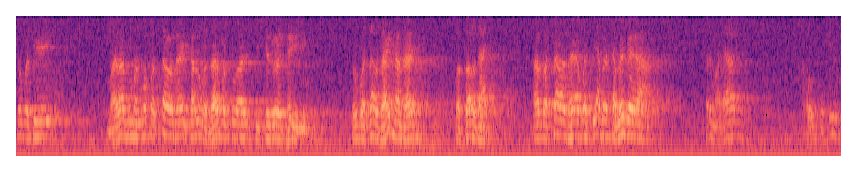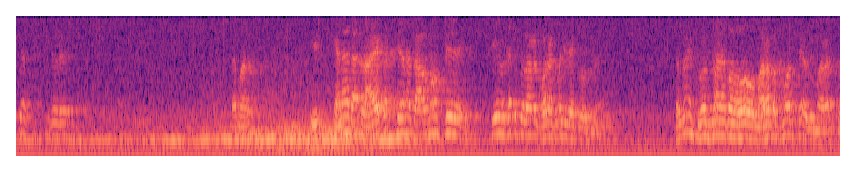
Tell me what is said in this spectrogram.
તો પછી મારા મનમાં પસ્તાવો થાય ચાલુ વધારે પડતું આ શિષ્ય થઈ ગયું. તો પસ્તાવો થાય ના થાય? પસ્તાવો થાય. આ પસ્તાવો થયા પછી આપણે તમે ગયા. અરે મહારાજ લાયક જ છે એના દાવનો છે. એ વખતે પેલા ખોરાક મળી જાય ક્રોધને. ને ક્રોધ મારા પક્ષમાં જ છે હજુ મારા તો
